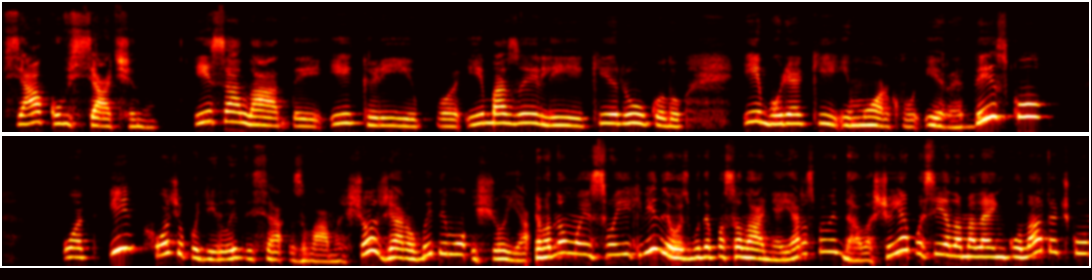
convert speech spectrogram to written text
всяку всячину. І салати, і кріп, і базилік, і руколу, і буряки, і моркву, і редиску. От, і хочу поділитися з вами, що ж я робитиму і що я. В одному із своїх відео ось буде посилання. Я розповідала, що я посіяла маленьку латочку.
